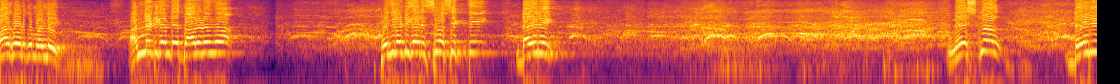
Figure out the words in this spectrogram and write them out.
రాకూడదు మళ్ళీ. అన్నిటికంటే దారుణంగా పెద్దిరెడ్డి గారి Shivashakti dairy. National dairy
